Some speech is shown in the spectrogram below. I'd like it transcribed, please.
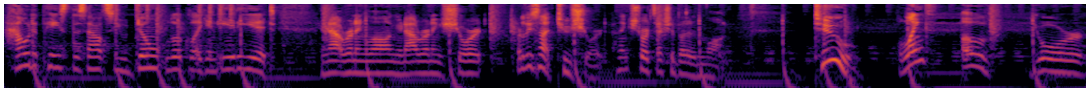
How to pace this out so you don't look like an idiot. You're not running long, you're not running short, or at least not too short. I think short's actually better than long. Two, length of your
